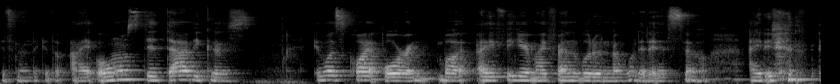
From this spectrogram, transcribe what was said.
やつなんだけど I almost did that because it was quite boring, but I figured my friend wouldn't know what it is, so I didn't.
